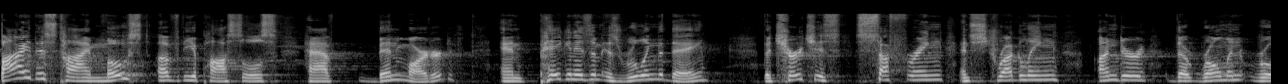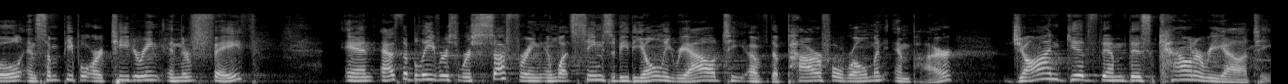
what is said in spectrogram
By this time, most of the apostles have been martyred, and paganism is ruling the day. The church is suffering and struggling under the Roman rule, and some people are teetering in their faith. And as the believers were suffering in what seems to be the only reality of the powerful Roman Empire, John gives them this counter reality.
